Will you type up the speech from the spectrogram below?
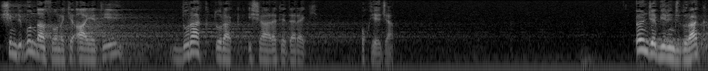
Şimdi bundan sonraki ayeti durak durak işaret ederek okuyacağım. Önce birinci durak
